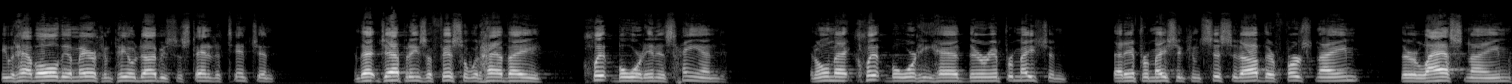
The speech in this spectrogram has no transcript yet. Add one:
he would have all the American POWs to stand at attention, and that Japanese official would have a clipboard in his hand, and on that clipboard he had their information. That information consisted of their first name, their last name,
